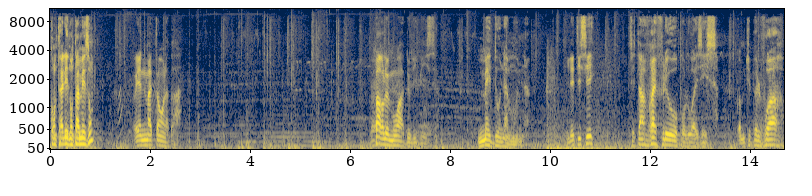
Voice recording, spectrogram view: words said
Comptes aller dans ta maison Rien ne m'attend là-bas. Parle-moi de l'Ibis. Medunamun. Il est ici? C'est un vrai fléau pour l'Oasis. Comme tu peux le voir,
